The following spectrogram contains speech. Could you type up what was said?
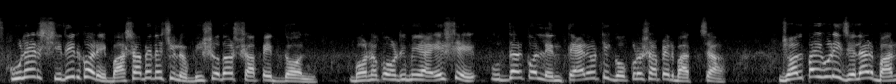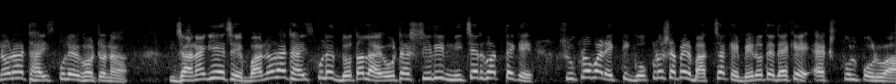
স্কুলের সিঁড়ির ঘরে বাসা বেঁধেছিল বিষধর সাপের দল। বনকর্মীরা এসে উদ্ধার করলেন তেরোটি গোকরো সাপের বাচ্চা। জলপাইগুড়ি জেলার বানোরহাট হাই স্কুলের ঘটনা। জানা গিয়েছে বানোরহাট হাই স্কুলের দোতলায় ওঠা সিঁড়ির নিচের ঘর থেকে শুক্রবার একটি গোকরো সাপের বাচ্চাকে বেরোতে দেখে এক স্কুল পড়ুয়া।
